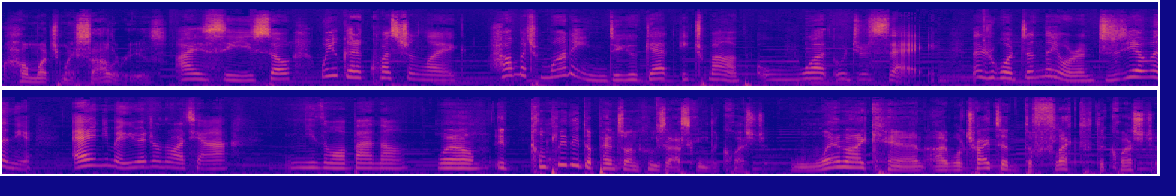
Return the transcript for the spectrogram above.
how much my salary is. I see. So when you get a question like, How much money do you get each month? What would you say? 那如果真的有人直接问你，哎，你每个月挣多少钱啊？你怎么办呢？ Well, it completely depends on who's asking the question. When I can, I will try to deflect the question.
